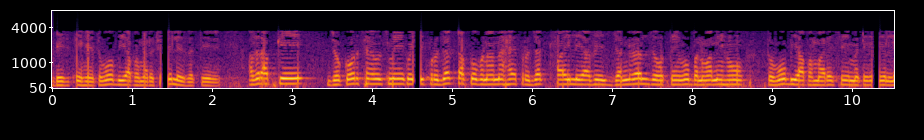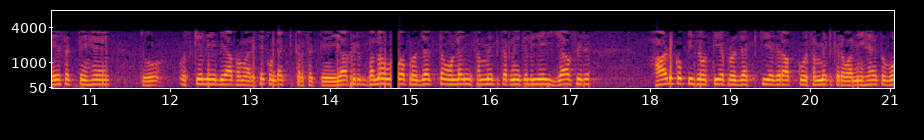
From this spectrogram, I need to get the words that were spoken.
भेजते हैं। तो वो भी आप हमारे से ले सकते हैं। अगर आपके जो कोर्स है, उसमें कोई प्रोजेक्ट आपको बनाना है प्रोजेक्ट फ़ाइल या फिर जनरल जो होते हैं, वो बनवाने हो तो वो भी आप हमारे से मटेरियल ले सकते हैं। तो उसके लिए भी आप हमारे से कांटेक्ट कर सकते हैं। या फिर बना हुआ प्रोजेक्ट ऑनलाइन सबमिट करने के लिए, या फिर हार्ड कॉपी जो होती है प्रोजेक्ट की अगर आपको सबमिट करवानी है तो वो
